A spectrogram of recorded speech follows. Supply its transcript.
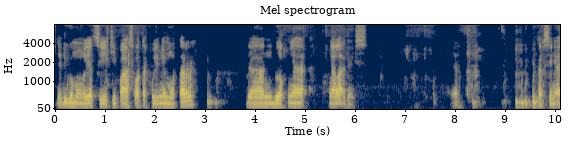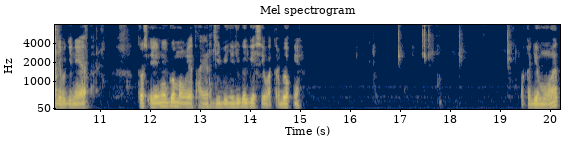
Jadi gue mau ngeliat si kipas water coolingnya muter dan bloknya nyala guys. Ya. Kita ke sini aja begini ya. Terus ini gue mau ngeliat RGB-nya juga guys si water blocknya. Pakai dia muat.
